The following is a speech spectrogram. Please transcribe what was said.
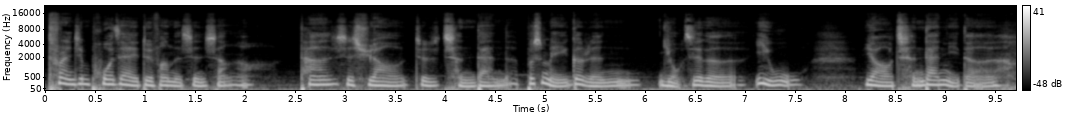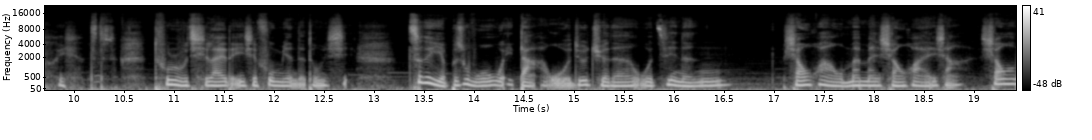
突然间泼在对方的身上啊，他是需要就是承担的，不是每一个人有这个义务要承担你的 突如其来的一些负面的东西。这个也不是我伟大，我就觉得我自己能消化，我慢慢消化一下，消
